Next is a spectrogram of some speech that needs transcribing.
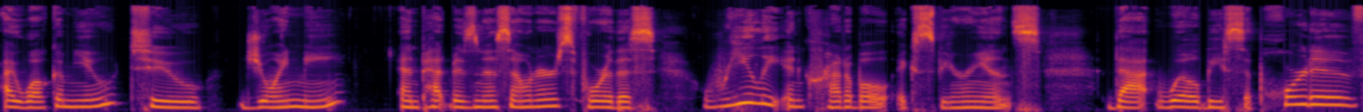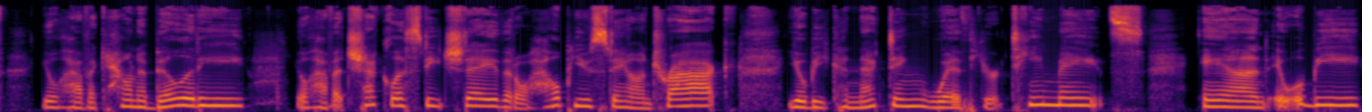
I welcome you to join me and pet business owners for this really incredible experience that will be supportive. You'll have accountability. You'll have a checklist each day that'll help you stay on track. You'll be connecting with your teammates, and it will be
